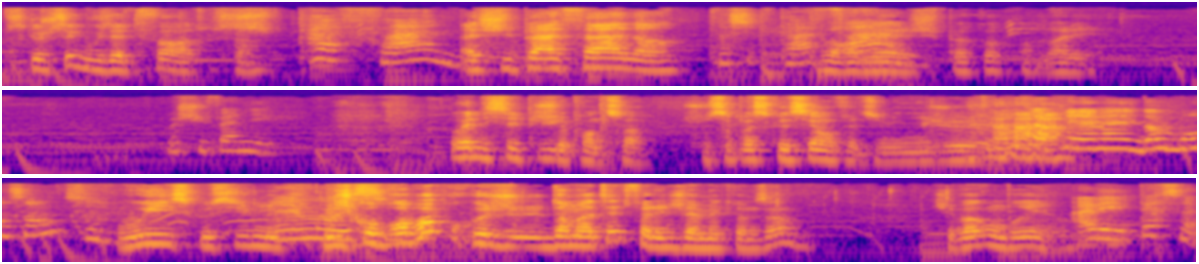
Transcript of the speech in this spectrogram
Parce que je sais que vous êtes fort à tout ça. Pas fan. Ah, je suis pas fan, hein. Je suis pas fan. Bordel, je sais pas quoi prendre. Allez. Moi, je suis fanée. Ouais, n'y sait Je plus. vais prendre ça. Je sais pas ce que c'est en fait ce mini-jeu. Ah. T'as pris la manette dans le bon sens Oui, ce coup-ci, je me. Mais moi Mais je aussi. comprends pas pourquoi je... dans ma tête, fallait que je la mette comme ça. J'ai pas compris. hein. Allez, personne.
